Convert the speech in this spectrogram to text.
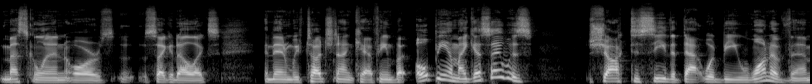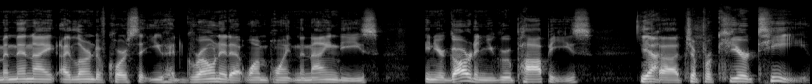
mescaline or s- psychedelics, and then we've touched on caffeine, but opium, I guess I was shocked to see that that would be one of them. And then I, I learned, of course, that you had grown it at one point in the 90s. In your garden, you grew poppies Yeah. uh, to procure tea.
